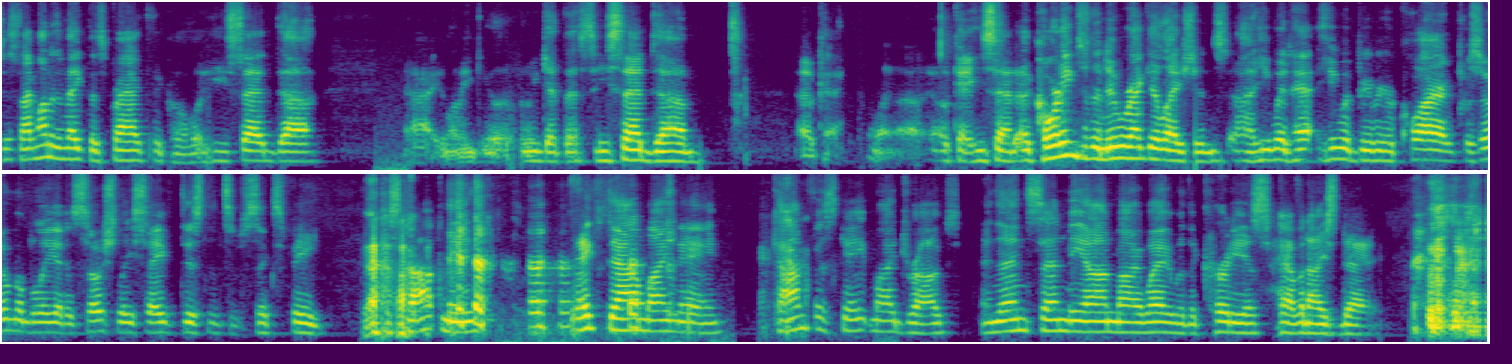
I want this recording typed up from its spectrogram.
just I wanted to make this practical. He said, uh, "All right, let me let me get this." He said, um, "Okay, okay." He said, according to the new regulations, uh, he would ha- he would be required, presumably at a socially safe distance of six feet, to stop me, take down my name, confiscate my drugs, and then send me on my way with a courteous "Have a nice day."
